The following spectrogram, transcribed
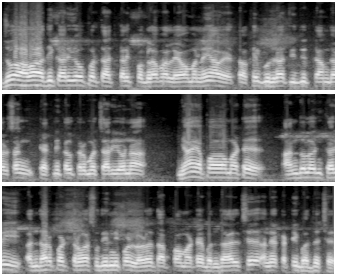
જો આવા અધિકારીઓ ઉપર તાત્કાલિક પગલામાં લેવામાં નહીં આવે, તો અખિલ ગુજરાત વિદ્યુત કામદાર સંઘ ટેકનિકલ કર્મચારીઓના ન્યાય અપાવવા માટે આંદોલન કરી અંધારપટ કરવા સુધીની પણ લડત આપવા માટે બંધાયેલ છે અને કટિબદ્ધ છે.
